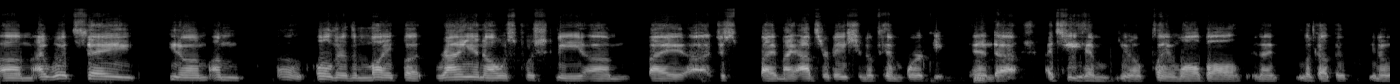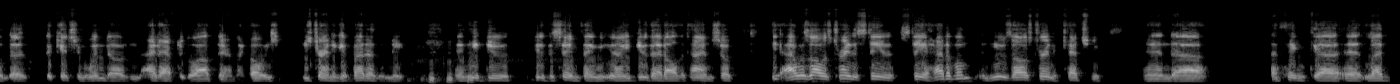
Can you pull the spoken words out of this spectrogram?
um, I would say, you know, I'm, I'm uh, older than Mike, but Ryan always pushed me um, by uh, just by my observation of him working, and uh, I'd see him, you know, playing wall ball, and I'd look out the, you know, the, the kitchen window, and I'd have to go out there. and like, oh, he's he's trying to get better than me, and he'd do do the same thing. You know, he'd do that all the time. So he, I was always trying to stay stay ahead of him, and he was always trying to catch me. And uh, I think uh, it led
